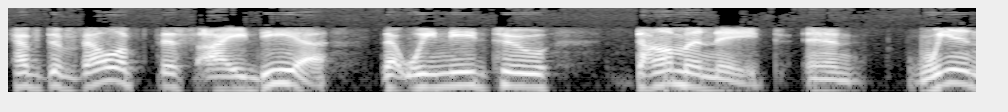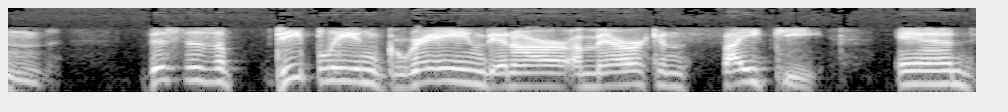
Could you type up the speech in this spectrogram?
have developed this idea that we need to dominate and win. This is deeply ingrained in our American psyche, and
